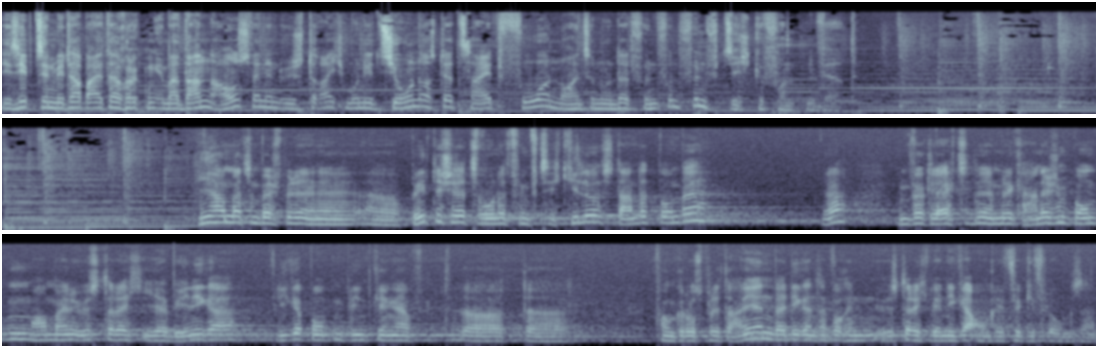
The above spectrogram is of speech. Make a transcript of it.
Die 17 Mitarbeiter rücken immer dann aus, wenn in Österreich Munition aus der Zeit vor 1955 gefunden wird. Hier haben wir zum Beispiel eine äh, britische 250 Kilo Standardbombe. Ja, Im Vergleich zu den amerikanischen Bomben haben wir in Österreich eher weniger Fliegerbombenblindgänger der, von Großbritannien, weil die ganz einfach in Österreich weniger Angriffe geflogen sind.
